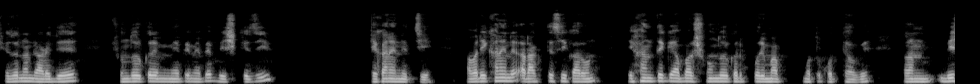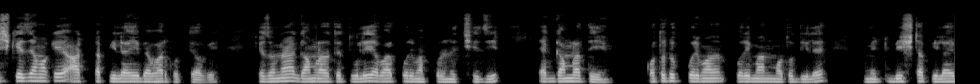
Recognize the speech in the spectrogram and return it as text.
সেজন্য ডাড়ি দিয়ে সুন্দর করে মেপে মেপে বিশ কেজি এখানে নিচ্ছি। আবার এখানে রাখতেছি কারণ এখান থেকে আবার সুন্দর করে পরিমাপ মতো করতে হবে। কারণ বিশ কেজি আমাকে আটটা পিলাই ব্যবহার করতে হবে। সেজন্য গামলাতে তুলে আবার পরিমাপ করে নিচ্ছি যে, এক গামলাতে কতটুকু পরিমাণ পরিমাণ মতো দিলে আমি বিশটা পিলাই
